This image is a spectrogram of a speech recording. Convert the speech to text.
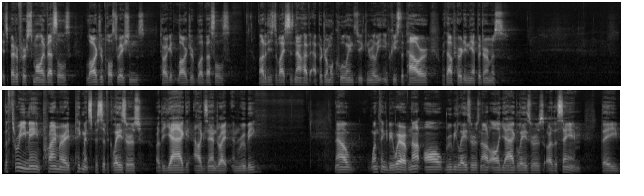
it's better for smaller vessels. Larger pulse durations target larger blood vessels. A lot of these devices now have epidermal cooling, so you can really increase the power without hurting the epidermis. The three main primary pigment-specific lasers are the YAG, Alexandrite, and Ruby. Now, one thing to be aware of, not all Ruby lasers, not all YAG lasers are the same. They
